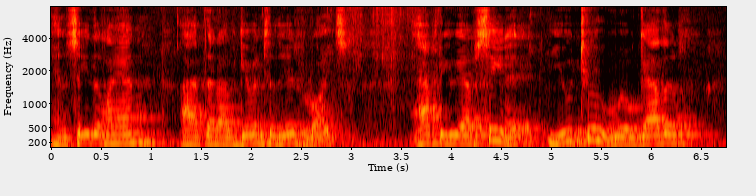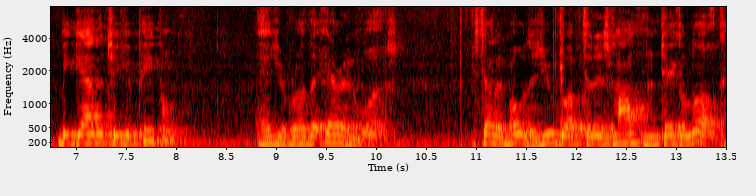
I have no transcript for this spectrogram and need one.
and see the land uh, that I've given to the Israelites. After you have seen it, you too will gather, be gathered to your people, as your brother Aaron was. He's telling Moses, you go up to this mountain and take a look.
